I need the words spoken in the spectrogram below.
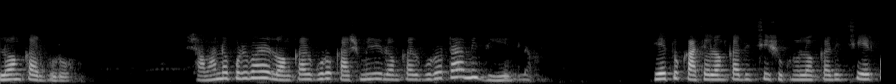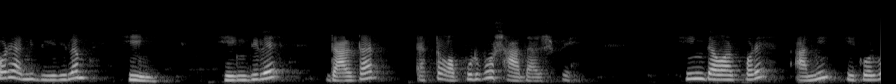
লঙ্কার গুঁড়ো। সামান্য পরিমাণে লঙ্কার গুঁড়ো, কাশ্মীরি লঙ্কার গুঁড়োটা আমি দিয়ে দিলাম। যেহেতু কাঁচা লঙ্কা দিচ্ছি, শুকনো লঙ্কা দিচ্ছি, এরপরে আমি দিয়ে দিলাম হিং। হিং দিলে ডালটার একটা অপূর্ব স্বাদ আসবে। হিং দেওয়ার পরে আমি কি করব,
